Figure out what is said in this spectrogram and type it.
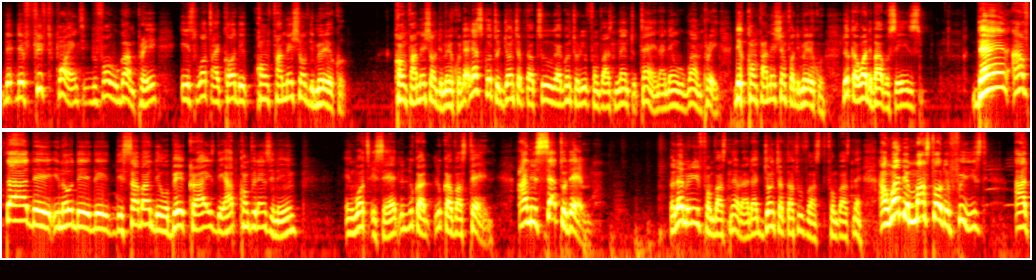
the, the fifth point, before we go and pray, is what I call the confirmation of the miracle. Confirmation of the miracle. Let's go to John chapter 2. We're going to read from verse 9 to 10, and then we'll go and pray. The confirmation for the miracle. Look at what the Bible says. Then, after the you know the, the, the servant they obey Christ, they have confidence in him, in what he said. Look at look at verse 10. And he said to them, uh, let me read from verse 9, right? John chapter 2, verse, from verse 9. And when the master of the feast had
